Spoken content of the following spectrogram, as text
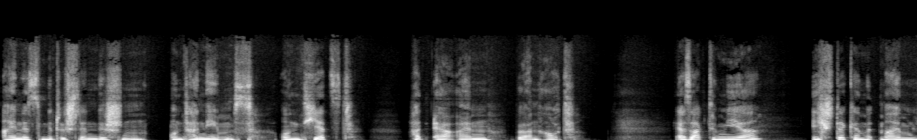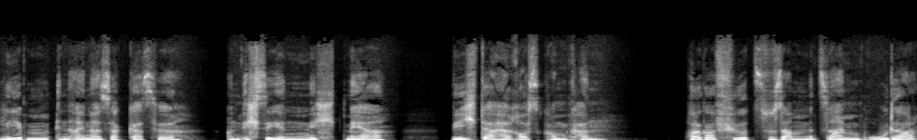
eines mittelständischen Unternehmens. Und jetzt hat er ein Burnout. Er sagte mir, ich stecke mit meinem Leben in einer Sackgasse und ich sehe nicht mehr, wie ich da herauskommen kann. Holger führt zusammen mit seinem Bruder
